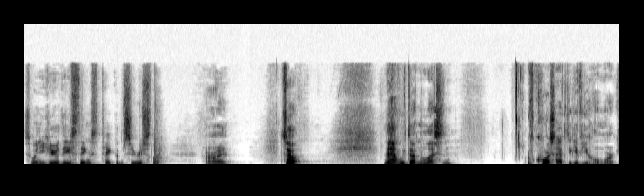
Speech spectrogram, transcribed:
So when you hear these things, take them seriously. All right? So now we've done the lesson. Of course, I have to give you homework.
